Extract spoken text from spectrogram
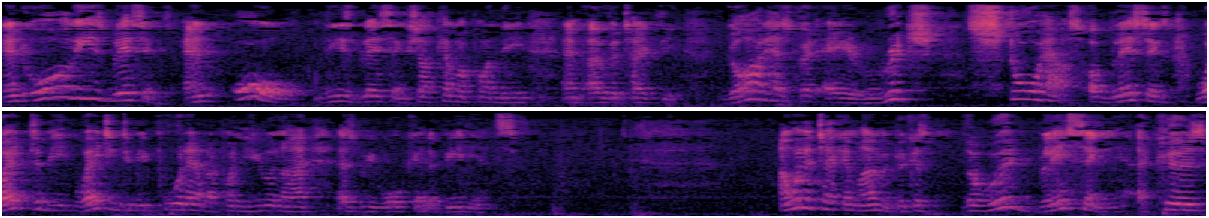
And all these blessings, and all these blessings shall come upon thee and overtake thee. God has got a rich storehouse of blessings wait to be, waiting to be poured out upon you and I as we walk in obedience. I want to take a moment because the word blessing occurs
